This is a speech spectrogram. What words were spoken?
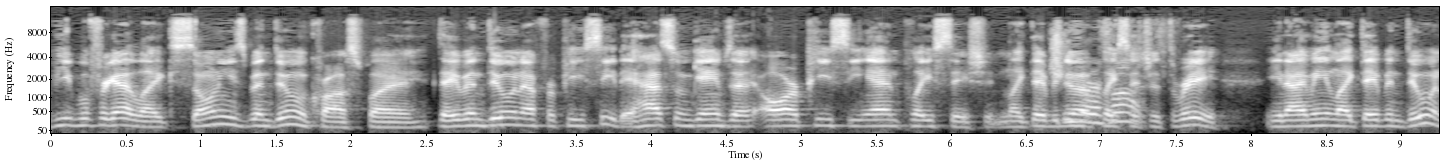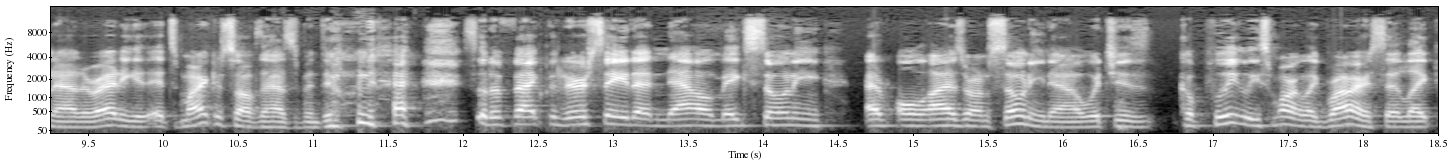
people forget like Sony's been doing crossplay. They've been doing that for PC. They have some games that are PC and PlayStation. Like they've been doing it Street on PlayStation Three. You know what I mean? Like they've been doing that already. It's Microsoft that hasn't been doing that. so the fact that they're saying that now makes Sony all eyes are on Sony now, which is completely smart. Like Briar said, like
